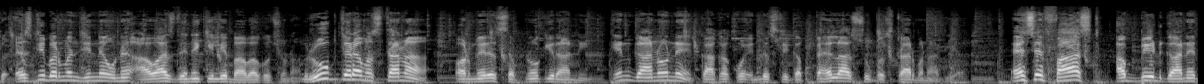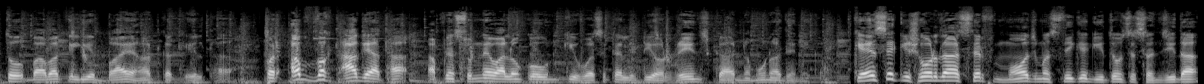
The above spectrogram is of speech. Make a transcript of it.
तो एस डी बर्मन जी ने उन्हें आवाज़ देने के लिए बाबा को चुना। रूप तेरा मस्ताना और मेरे सपनों की रानी। इन गानों ने काका को इंडस्ट्री का पहला सुपरस्टार बना दिया। ऐसे फास्ट, अपबीट गाने तो बाबा के लिए बाएँ हाथ का खेल था। पर अब वक्त आ गया था अपने सुनने वालों को उनकी वर्सिटैलिटी और रेंज का नमूना देने का। कैसे किशोरदास सिर्फ़ मौज मस्ती के गीतों से संजीदा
